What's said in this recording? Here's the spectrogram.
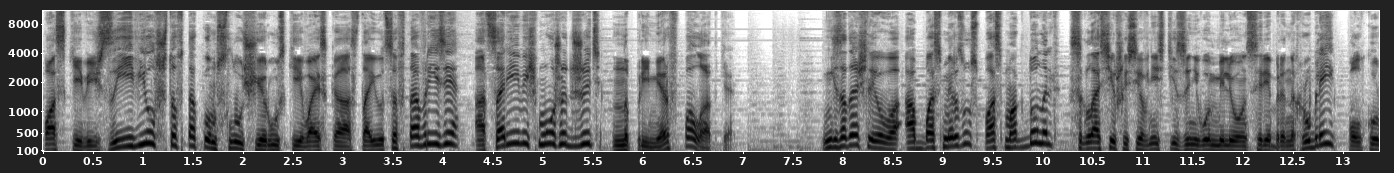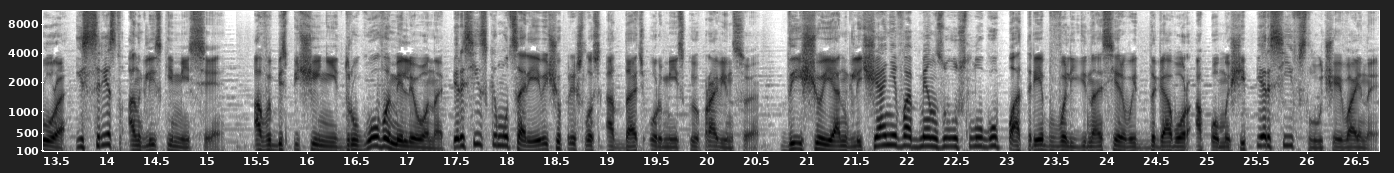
Паскевич заявил, что в таком случае русские войска остаются в Тавризе, а царевич может жить, например, в палатке. Незадачливого Аббас Мерзу спас Макдональд, согласившийся внести за него миллион серебряных рублей, полкурура, из средств английской миссии. А в обеспечении другого миллиона персидскому царевичу пришлось отдать Урмийскую провинцию. Да еще и англичане в обмен за услугу потребовали денонсировать договор о помощи Персии в случае войны.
